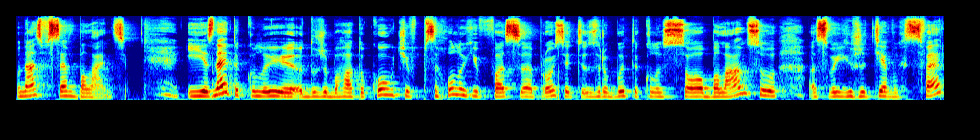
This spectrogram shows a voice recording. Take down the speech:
У нас все в балансі. І знаєте, коли дуже багато коучів, психологів вас просять зробити колесо балансу своїх життєвих сфер,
